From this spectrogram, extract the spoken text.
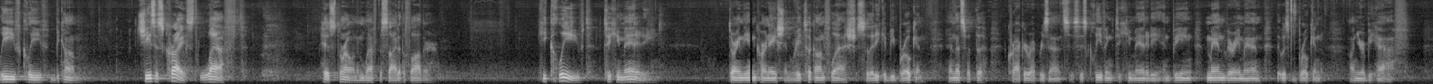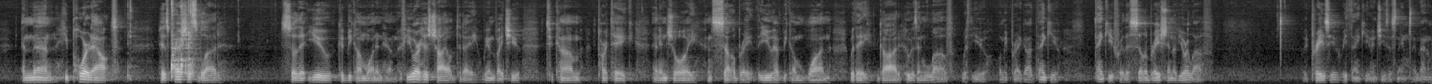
Leave, cleave, become. Jesus Christ left his throne and left the side of the Father. He cleaved to humanity during the incarnation, where he took on flesh so that he could be broken. And that's what the cracker represents is his cleaving to humanity and being man very man that was broken on your behalf. And then he poured out his precious blood so that you could become one in him. If you are his child today, we invite you to come partake and enjoy and celebrate that you have become one with a God who is in love with you. Let me pray, God, thank you. Thank you for this celebration of your love. We praise you. We thank you in Jesus' name. Amen.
